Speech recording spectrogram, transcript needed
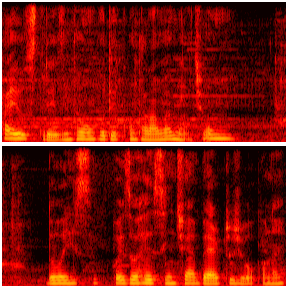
Caiu os três, então eu vou ter que contar novamente. Um, dois, pois eu recém tinha aberto o jogo, né?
